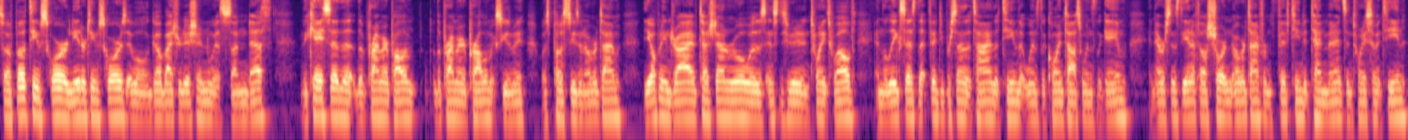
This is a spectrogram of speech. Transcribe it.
So if both teams score or neither team scores, it will go by tradition with sudden death. McKay said that the primary problem the primary problem, excuse me, was postseason overtime. The opening drive touchdown rule was instituted in 2012, and the league says that 50% of the time, the team that wins the coin toss wins the game. And ever since the NFL shortened overtime from 15 to 10 minutes in 2017,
